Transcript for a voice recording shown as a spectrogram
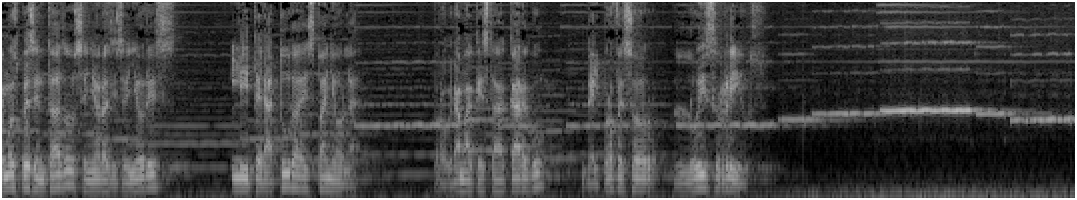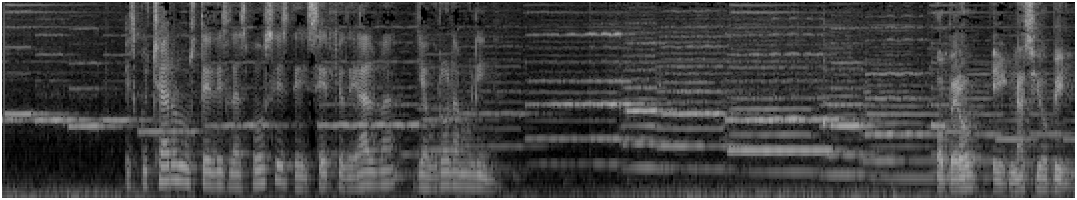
Hemos presentado, señoras y señores, Literatura Española, programa que está a cargo del profesor Luis Ríos. Escucharon ustedes las voces de Sergio de Alba y Aurora Molina. Operó Ignacio Bill.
